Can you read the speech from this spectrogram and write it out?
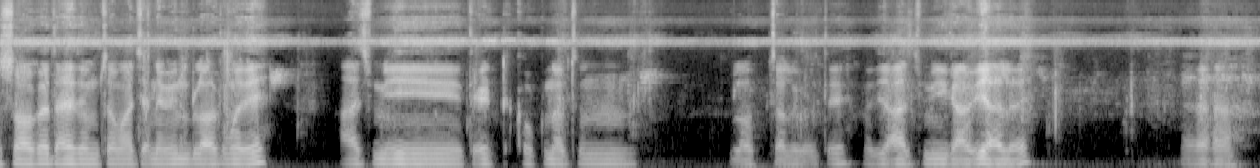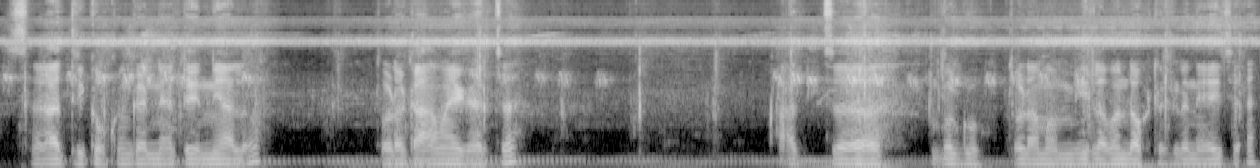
स्वागत आहे तुमचं माझ्या नवीन ब्लॉगमध्ये. आज मी थेट कोकणातून ब्लॉग चालू करते. म्हणजे आज मी गावी आलो आहे रात्री कोकणकडनं ट्रेनने आलो. थोडं काम आहे घरचं. आज बघू. थोडा मम्मीला पण डॉक्टरकडे न्यायचं आहे.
